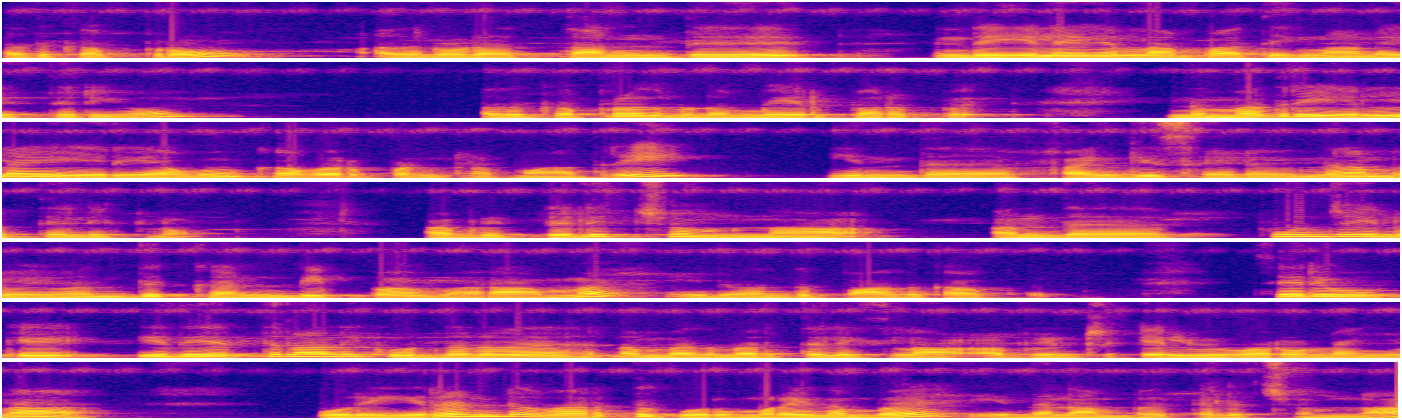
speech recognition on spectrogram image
அதுக்கப்புறம் அதனோட தண்டு இந்த இலைகள்லாம் பார்த்திங்கனாலே தெரியும். அதுக்கப்புறம் அதனோட மேற்பரப்பு. இந்த மாதிரி எல்லா ஏரியாவும் கவர் பண்ணுற மாதிரி இந்த ஃபங்கி சைடை வந்து நம்ம தெளிக்கணும். அப்படி தெளித்தோம்னா அந்த பூஞ்சை நோய் வந்து கண்டிப்பாக வராமல் இது வந்து பாதுகாக்கும். சரி ஓகே இது எத்தனை நாளைக்கு ஒரு தடவை நம்ம இந்த மாதிரி தெளிக்கலாம் அப்படின்ற கேள்வி வரும் இல்லைங்களா? ஒரு இரண்டு வாரத்துக்கு ஒரு முறை நம்ம இதை நம்ம தெளித்தோம்னா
